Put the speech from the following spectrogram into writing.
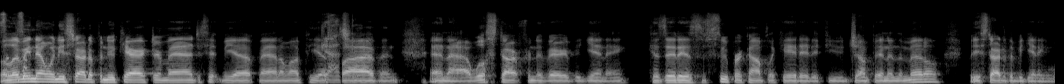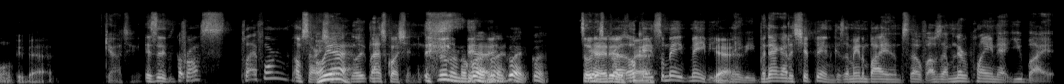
But let me know when you start up a new character, man. Just hit me up, man. I'm on PS5 Gotcha. and and uh, we'll start from the very beginning because it is super complicated if you jump in in the middle, but you start at the beginning, it won't be bad. Got you. Is it cross platform? I'm sorry. Oh, Shannon, yeah. Last question. No, no, no. Go Yeah, ahead, go ahead, go ahead. So Yeah, this it is, okay, man. so maybe maybe Yeah. maybe, but now I got to chip in because I made him buy it himself. I was I'm never playing that. You buy it.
